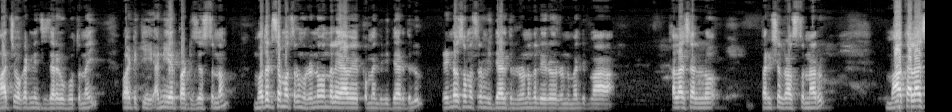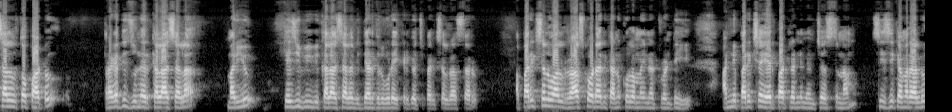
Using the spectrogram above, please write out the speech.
మార్చి ఒకటి నుంచి జరగబోతున్నాయి. వాటికి అన్ని ఏర్పాట్లు చేస్తున్నాం. మొదటి సంవత్సరం రెండు వందల యాభై ఒక్క మంది విద్యార్థులు రెండవ సంవత్సరం విద్యార్థులు రెండు వందల ఇరవై రెండు మంది మా కళాశాలలో పరీక్షలు రాస్తున్నారు. మా కళాశాలతో పాటు ప్రగతి జూనియర్ కళాశాల మరియు కేజీబీవి కళాశాల విద్యార్థులు కూడా ఇక్కడికి వచ్చి పరీక్షలు రాస్తారు. ఆ పరీక్షలు వాళ్ళు రాసుకోవడానికి అనుకూలమైనటువంటి అన్ని పరీక్ష ఏర్పాట్లన్నీ మేము చేస్తున్నాం. సీసీ కెమెరాలు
